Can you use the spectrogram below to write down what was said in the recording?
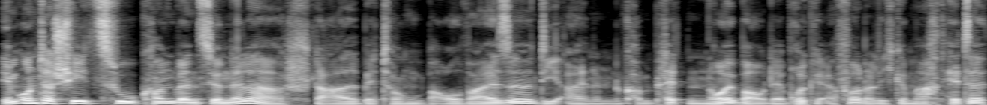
im Unterschied zu konventioneller Stahlbetonbauweise, die einen kompletten Neubau der Brücke erforderlich gemacht hätte,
